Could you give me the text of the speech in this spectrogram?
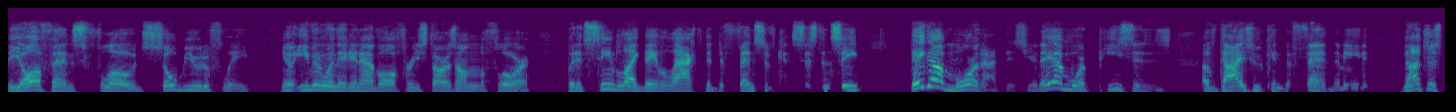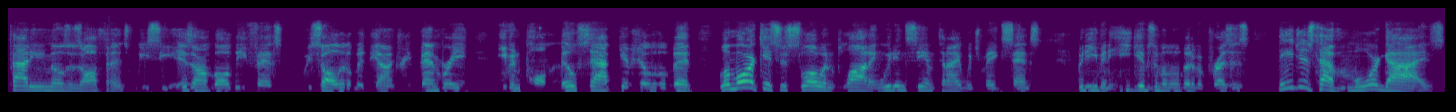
the offense flowed so beautifully, you know, even when they didn't have all three stars on the floor, but it seemed like they lacked the defensive consistency. They got more of that this year. They have more pieces of guys who can defend. I mean, not just Patty Mills' offense. We see his on ball defense. We saw a little bit DeAndre Bembry. Even Paul Millsap gives you a little bit. Lamarcus is slow and plotting. We didn't see him tonight, which makes sense, but even he gives him a little bit of a presence. They just have more guys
